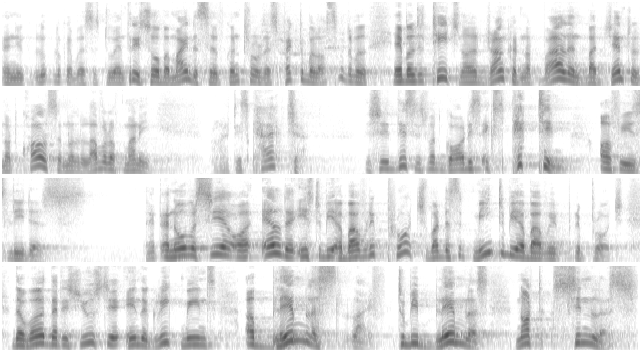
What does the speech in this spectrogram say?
And you look, look at verses 2 and 3. Sober minded, self controlled, respectable, hospitable, able to teach, not a drunkard, not violent, but gentle, not quarrelsome, not a lover of money. Right? His character. You see, this is what God is expecting of his leaders. That an overseer or elder is to be above reproach. What does it mean to be above reproach? The word that is used here in the Greek means a blameless life, to be blameless, not sinless.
